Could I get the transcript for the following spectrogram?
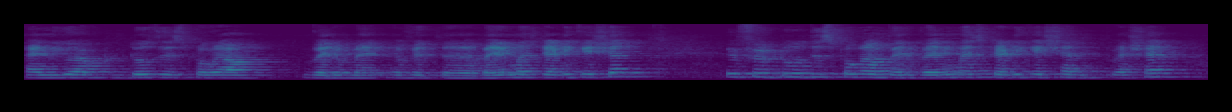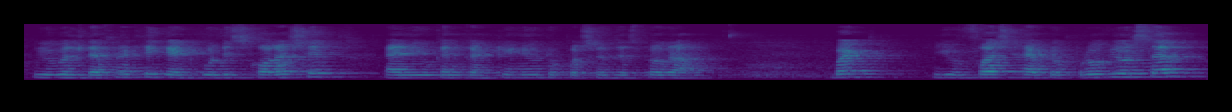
and you have to do this program very with uh, very much dedication if you do this program with very much dedication passion you will definitely get good scholarship and you can continue to pursue this program but you first have to prove yourself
